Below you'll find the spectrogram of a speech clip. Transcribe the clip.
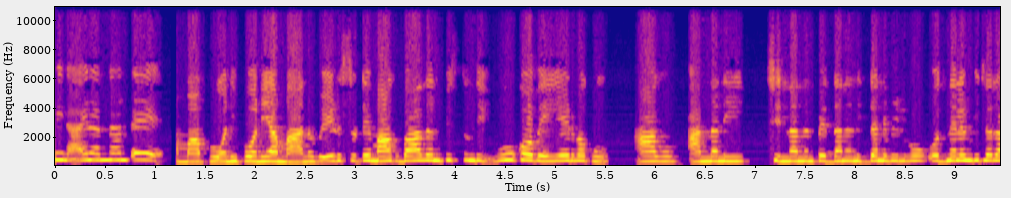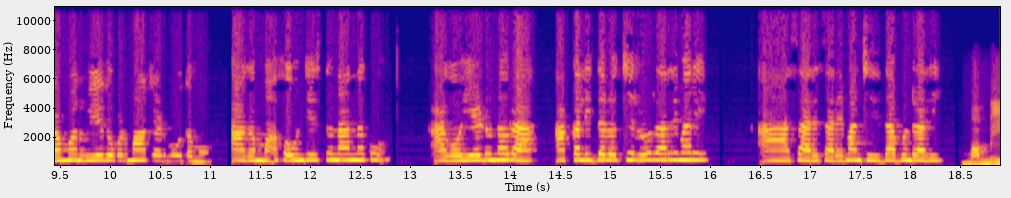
మీ నాయన అన్న అంటే అమ్మా పోని పోని అమ్మా నువ్వు ఏడుస్తుంటే మాకు బాధ అనిపిస్తుంది. ఊకోవే ఏడవకు. ఆగు అన్నని చిన్నన్నని పెద్దన్నని ఇద్దరిని పిలువు. వదినలని గిట్ల రమ్మ నువ్వు ఏదో ఒకటి మాట్లాడిపోతాము. ఆగమ్మా ఫోన్ చేస్తున్నా అన్నకు. ఆగో ఏడున్నవరా? అక్కలిద్దరు వచ్చిర్రు. రర్రి మరి. ఆ సరే సరే మంచిది డబ్బును రర్రి మమ్మీ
